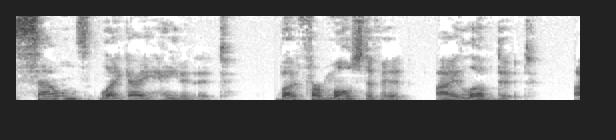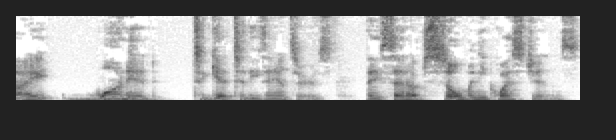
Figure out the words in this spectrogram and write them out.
it sounds like i hated it but for most of it i loved it i wanted to get to these answers they set up so many questions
